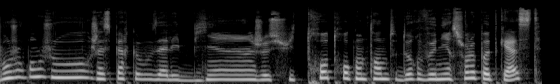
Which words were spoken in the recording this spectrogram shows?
Bonjour, bonjour, j'espère que vous allez bien. Je suis trop trop contente de revenir sur le podcast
